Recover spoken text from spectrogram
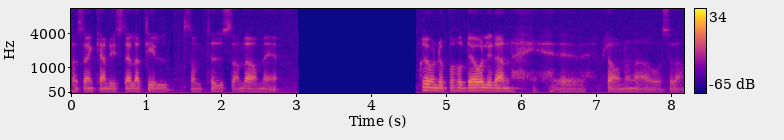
Men sen kan det ju ställa till som tusan där med beroende på hur dålig den eh, planen är och sådär.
